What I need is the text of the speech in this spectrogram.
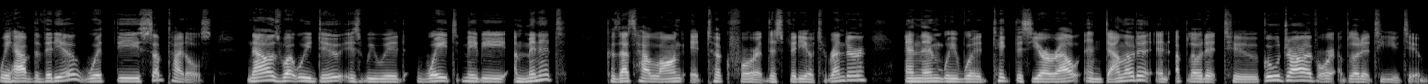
we have the video with the subtitles. Now is what we do is we would wait maybe a minute because that's how long it took for this video to render. And then we would take this URL and download it and upload it to Google Drive or upload it to YouTube.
